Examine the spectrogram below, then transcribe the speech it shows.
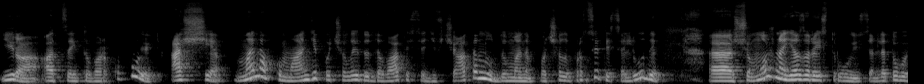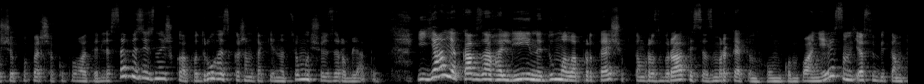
Іра, а цей товар купують. А ще в мене в команді почали додаватися дівчата. Ну, до мене почали проситися люди, е, що можна, я зареєструюся для того, щоб, по-перше, купувати для себе зі знижкою, а по-друге, скажімо так, і на цьому щось заробляти. І я, яка взагалі не думала про те, щоб там розбиратися з маркетингом компанії Essence, я собі там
